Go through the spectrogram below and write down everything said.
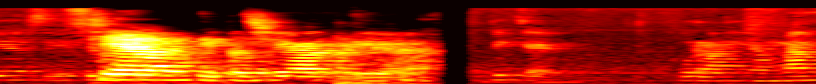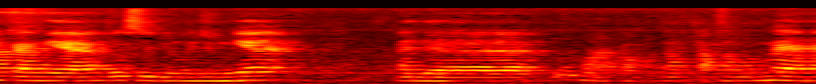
iya sih Share gitu. share ya tapi kayak kurang nyaman kan ya terus ujung-ujungnya ada apart- apartemen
